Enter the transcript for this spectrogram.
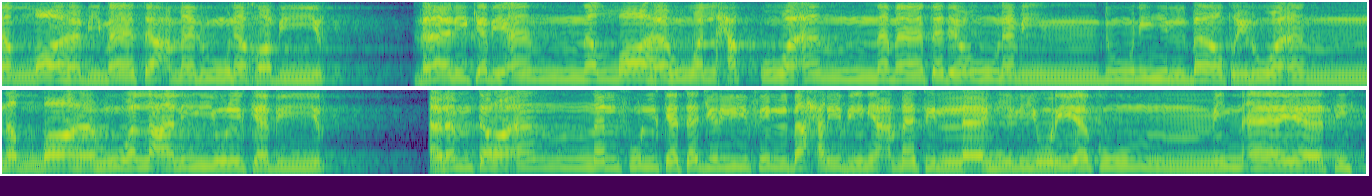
إن الله بما تعملون خبير. ذلك بأن الله هو الحق وأن ما تدعون من دونه الباطل وأن الله هو العلي الكبير. ألم تر أن الفلك تجري في البحر بنعمة الله ليريكم من آياته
